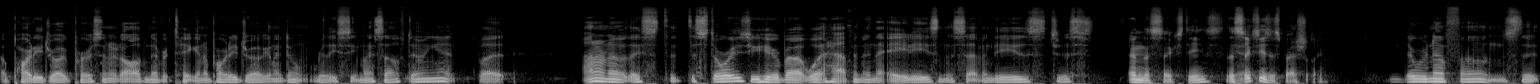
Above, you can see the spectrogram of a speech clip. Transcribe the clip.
a party drug person at all. I've never taken a party drug and I don't really see myself doing it. But I don't know. They, the, the stories you hear about what happened in the 80s and the 70s, just, in the 60s, the Yeah. 60s especially, there were no phones that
